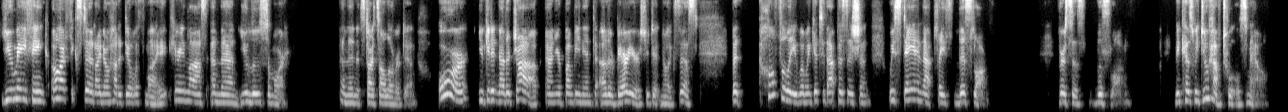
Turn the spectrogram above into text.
You may think, oh, I fixed it. I know how to deal with my hearing loss. And then you lose some more and then it starts all over again. Or you get another job and you're bumping into other barriers you didn't know exist. But hopefully, when we get to that position, we stay in that place this long versus this long because we do have tools now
